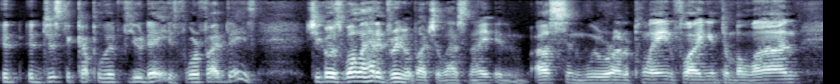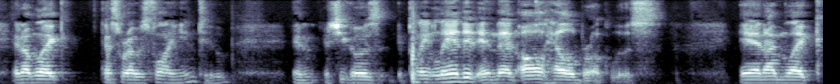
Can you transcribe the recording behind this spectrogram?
in, in, just a couple of few days, four or five days. She goes, well, I had a dream about you last night and us, and we were on a plane flying into Milan. And I'm like, that's where I was flying into. And she goes, the plane landed and then all hell broke loose. And I'm like.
